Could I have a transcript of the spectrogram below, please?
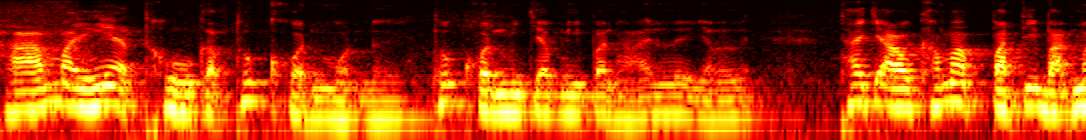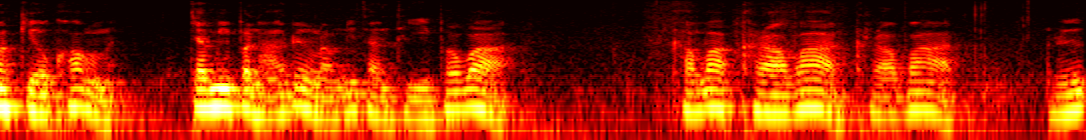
ถามมาอย่างเงี้ยถูกกับทุกคนหมดเลย ทุกคนมีจะมีปัญหาเลยอย่างนั้นเลยถ้าจะเอาคำว่าปฏิบัติมาเกี่ยวข้องเนี่ยจะมีปัญหาเรื่องเหล่านี้ทันที เพราะว่าคำว่าคราวาสคราวาส หรือ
